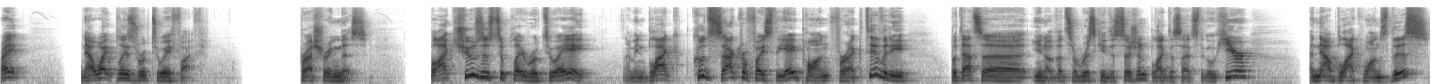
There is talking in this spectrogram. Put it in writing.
right? Now white plays rook to a5, pressuring this. Black chooses to play rook to a8, I mean, black could sacrifice the a-pawn for activity, but that's a, you know, that's a risky decision. Black decides to go here, and now black wants this.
